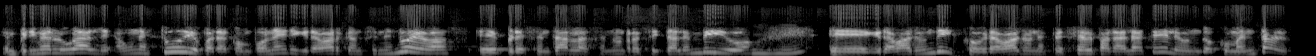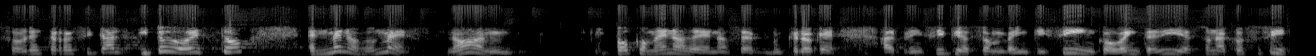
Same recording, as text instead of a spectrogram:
en primer lugar, a un estudio para componer y grabar canciones nuevas, eh, presentarlas en un recital en vivo, eh, grabar un disco, grabar un especial para la tele, un documental sobre este recital, y todo esto en menos de un mes, ¿no? En poco menos de, no sé, creo que al principio son 25 o 20 días, una cosa así.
